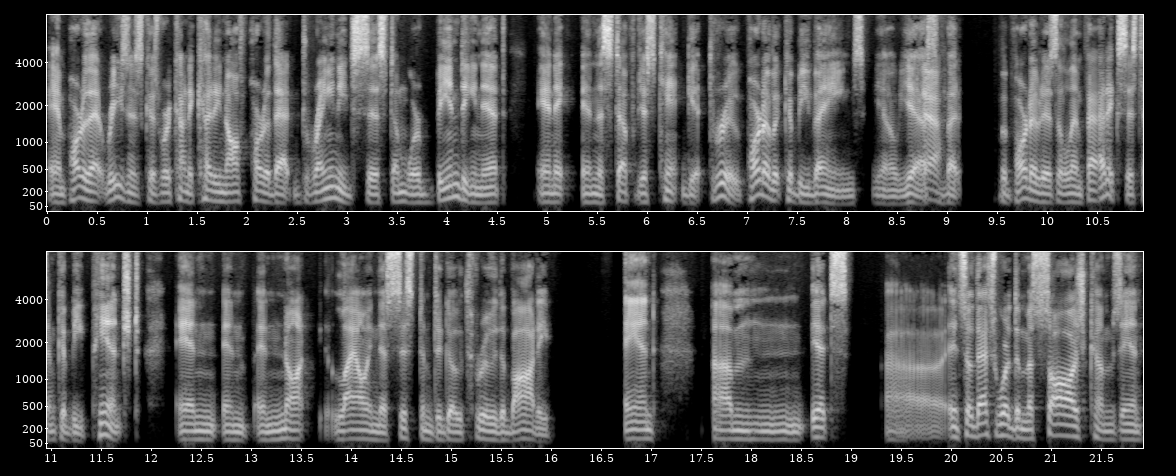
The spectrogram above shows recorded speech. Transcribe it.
And part of that reason is because we're kind of cutting off part of that drainage system. We're bending it and it, and the stuff just can't get through. Part of it could be veins, you know, yes, yeah. but, but part of it is the lymphatic system could be pinched and, and, and not allowing the system to go through the body. And, um, it's, uh, and so that's where the massage comes in.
